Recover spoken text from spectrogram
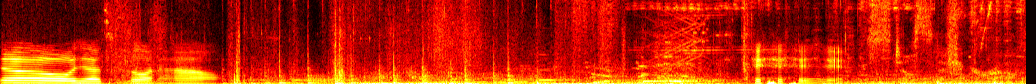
No, he has to go now. Still sniffing around.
